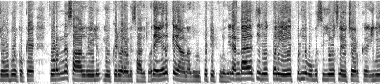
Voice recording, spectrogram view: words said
ജോബുകൾക്കൊക്കെ കുറഞ്ഞ സാലറിയിലും യു കെയിൽ വരാൻ വേണ്ടി സാധിക്കും. അത് ഏതൊക്കെയാണ് അതിൽ ഉൾപ്പെട്ടിട്ടുള്ളത്? രണ്ടായിരത്തി ഇരുപത്തിനാല് ഏപ്രിലിന് മുമ്പ് സി ഒസ് ലഭിച്ചവർക്ക് ഇനി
